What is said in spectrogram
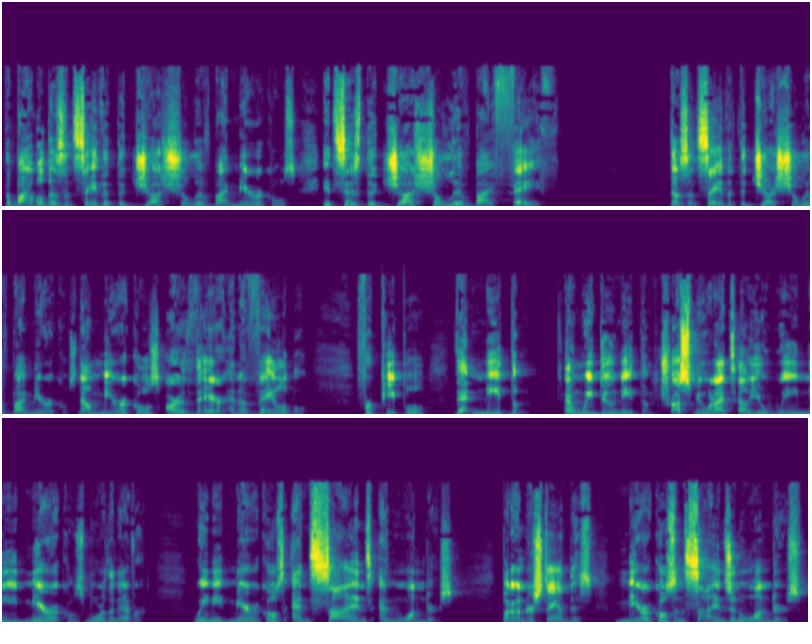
The Bible doesn't say that the just shall live by miracles, it says the just shall live by faith doesn't say that the just shall live by miracles. Now, miracles are there and available for people that need them. And we do need them. Trust me when I tell you, we need miracles more than ever. We need miracles and signs and wonders. But understand this miracles and signs and wonders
